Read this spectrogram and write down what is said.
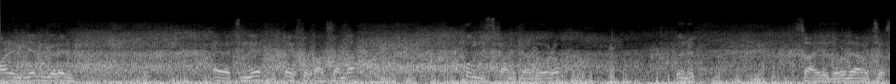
Oraya bir gidelim görelim. Evet şimdi Expo Kavşağı'nda Kundu istikametine doğru dönüp sahile doğru devam edeceğiz.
